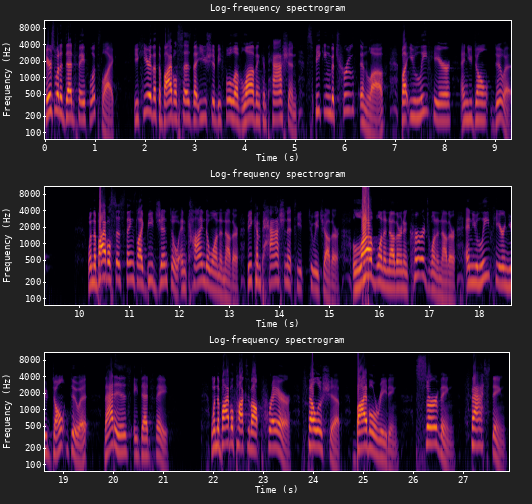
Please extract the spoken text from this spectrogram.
Here's what a dead faith looks like. You hear that the Bible says that you should be full of love and compassion, speaking the truth in love, but you leave here and you don't do it. When the Bible says things like be gentle and kind to one another, be compassionate to, each other, love one another and encourage one another, and you leave here and you don't do it, that is a dead faith. When the Bible talks about prayer, fellowship, Bible reading, serving, fasting,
